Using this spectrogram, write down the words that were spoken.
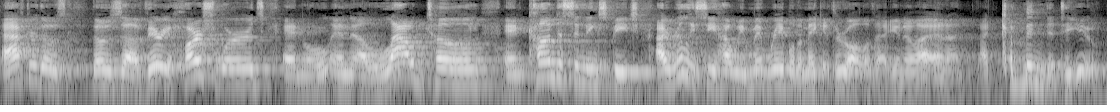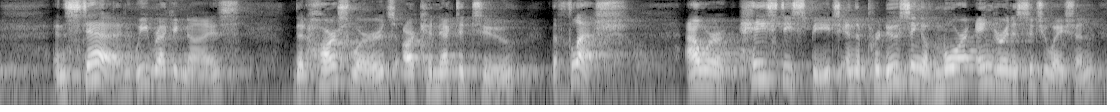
After those, those uh, very harsh words and, and a loud tone and condescending speech, I really see how we were able to make it through all of that, you know, and I, I commend it to you. Instead, we recognize that harsh words are connected to the flesh our hasty speech and the producing of more anger in a situation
